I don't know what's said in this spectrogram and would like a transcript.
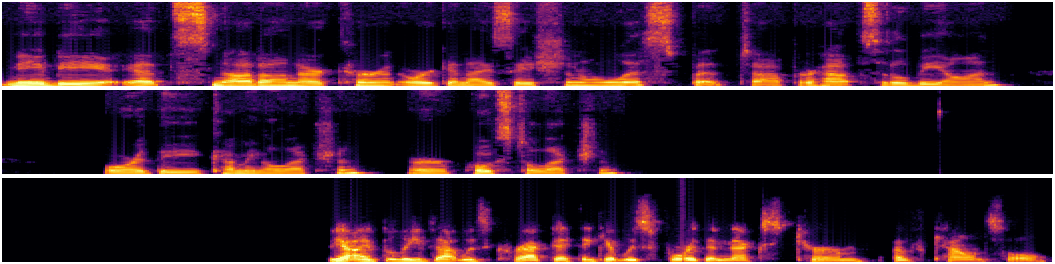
Maybe it's not on our current organizational list, but uh, perhaps it'll be on for the coming election or post-election. Yeah, I believe that was correct. I think it was for the next term of council.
